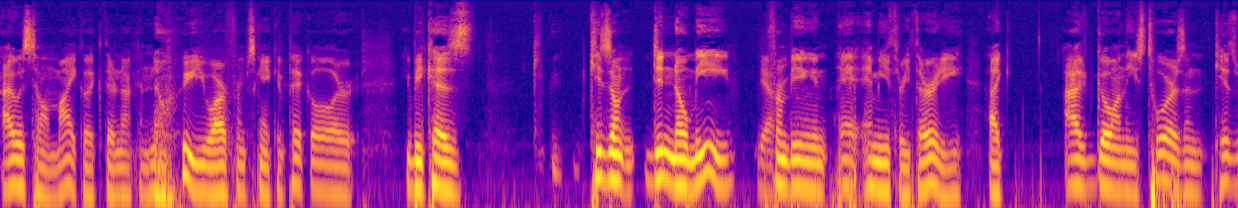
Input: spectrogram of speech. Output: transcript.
I was telling Mike like they're not going to know who you are from Skankin' Pickle or because kids don't didn't know me Yeah. from being in A- MU330. Like I'd go on these tours and kids.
